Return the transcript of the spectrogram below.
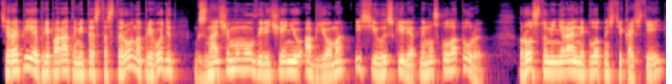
Терапия препаратами тестостерона приводит к значимому увеличению объема и силы скелетной мускулатуры, росту минеральной плотности костей,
